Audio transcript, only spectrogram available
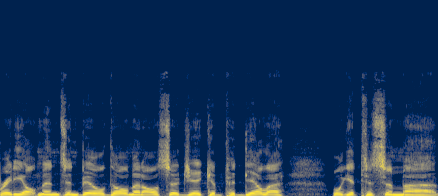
Brady Oltmans and Bill Dolman, also Jacob Padilla. We'll get to some uh,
